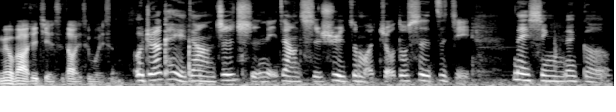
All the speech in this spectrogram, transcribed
没有办法去解释到底是为什么。我觉得可以这样支持你，这样持续这么久，都是自己内心那个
